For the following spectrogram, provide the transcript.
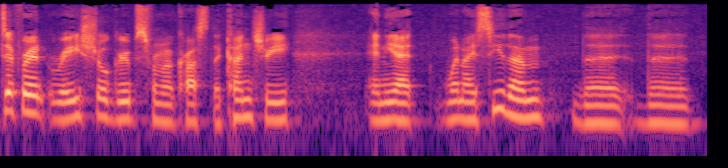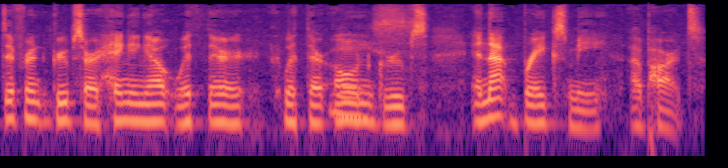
different racial groups from across the country. And yet, when I see them, the the different groups are hanging out with their with their own groups, and that breaks me apart.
